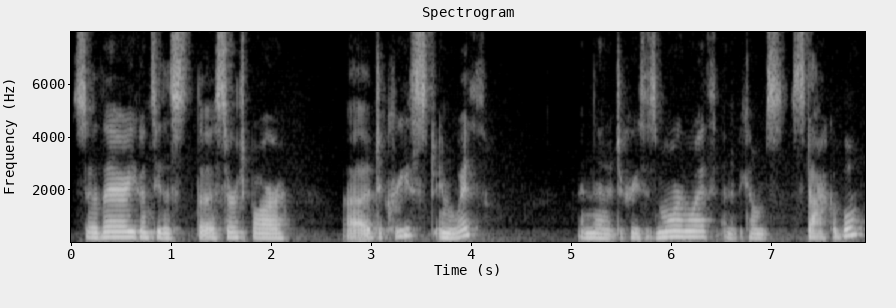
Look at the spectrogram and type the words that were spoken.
So there you can see this, the search bar uh, decreased in width, and then it decreases more in width, and it becomes stackable,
